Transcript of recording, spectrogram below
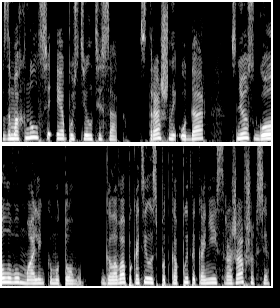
замахнулся и опустил тесак. Страшный удар снес голову маленькому Тому. Голова покатилась под копыта коней сражавшихся,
